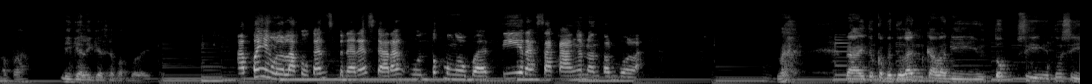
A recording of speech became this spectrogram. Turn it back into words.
apa liga-liga sepak bola itu. Apa yang lo lakukan sebenarnya sekarang untuk mengobati rasa kangen nonton bola? Nah itu kebetulan kalau di YouTube sih itu si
